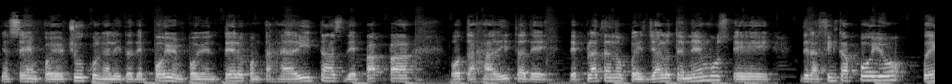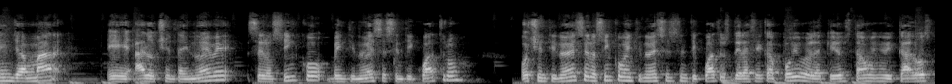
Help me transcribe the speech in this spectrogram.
ya sea en pollo chuco en alitas de pollo en pollo entero con tajaditas de papa o tajaditas de, plátano pues ya lo tenemos eh, de la finca pollo pueden llamar eh, al 89 05 29 64 89 05 29 64 de la finca pollo verdad que ellos están ubicados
